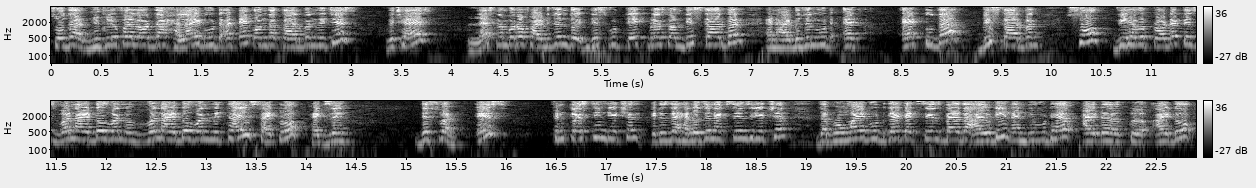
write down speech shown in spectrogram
So, the nucleophile or the halide would attack on the carbon which is which has less number of hydrogen. This would take place on this carbon and hydrogen would add, add to the this carbon. So, we have a product is 1 ido 1 1 ido 1 methyl cyclohexane. This one is Finkelstein reaction, it is the halogen exchange reaction. The bromide would get exchanged by the iodine and we would have ido,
